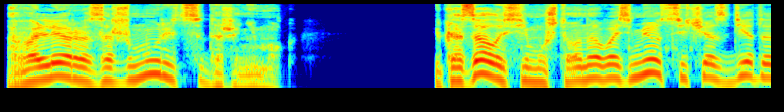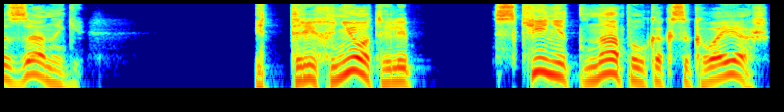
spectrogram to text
А Валера зажмуриться даже не мог. И казалось ему, что она возьмет сейчас деда за ноги и тряхнет или скинет на пол, как саквояж.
